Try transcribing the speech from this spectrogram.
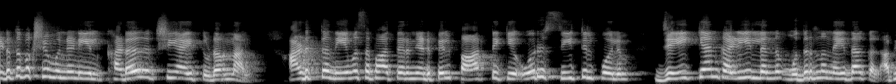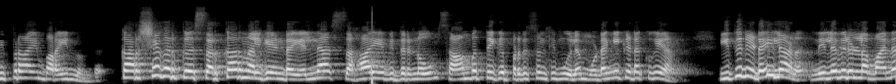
ഇടതുപക്ഷ മുന്നണിയിൽ ഘടകകക്ഷിയായി തുടർന്നാൽ അടുത്ത നിയമസഭാ തെരഞ്ഞെടുപ്പിൽ പാർട്ടിക്ക് ഒരു സീറ്റിൽ പോലും ജയിക്കാൻ കഴിയില്ലെന്ന് മുതിർന്ന നേതാക്കൾ അഭിപ്രായം പറയുന്നുണ്ട്. കർഷകർക്ക് സർക്കാർ നൽകേണ്ട എല്ലാ സഹായ വിതരണവും സാമ്പത്തിക പ്രതിസന്ധി മൂലം മുടങ്ങിക്കിടക്കുകയാണ്. ഇതിനിടയിലാണ് നിലവിലുള്ള വന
